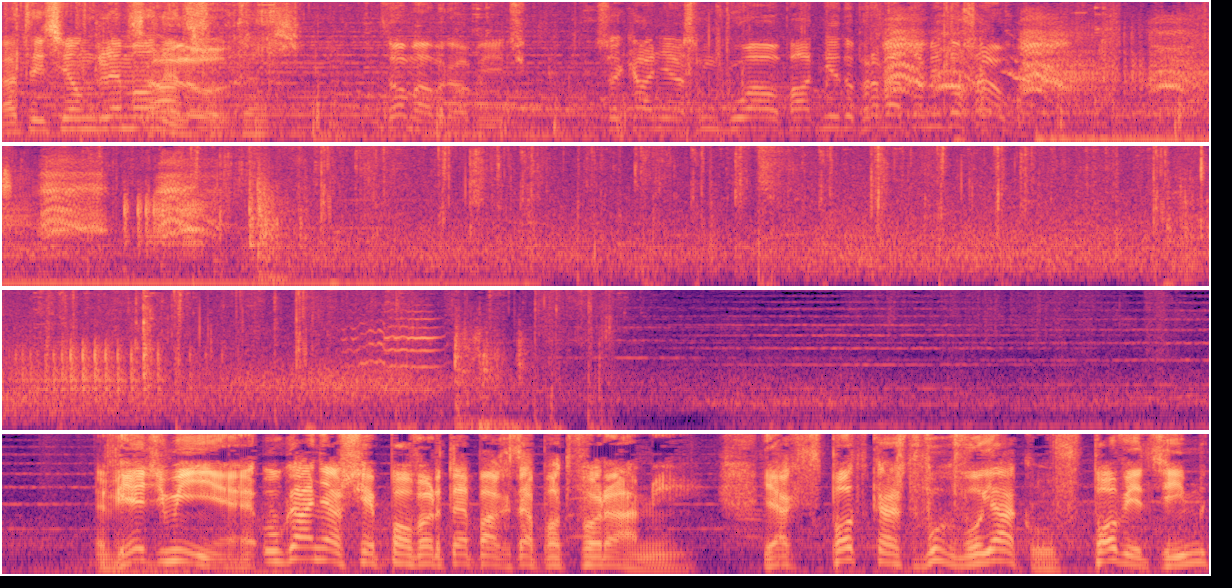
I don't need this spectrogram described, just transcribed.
A ty ciągle monet Salut. szukasz. Co mam robić? Czekanie aż mgła opadnie doprowadza mnie do szału. Wiedźminie, uganiasz się po wertepach za potworami. Jak spotkasz dwóch wojaków, powiedz im,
